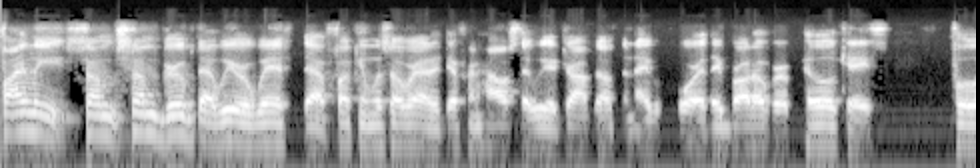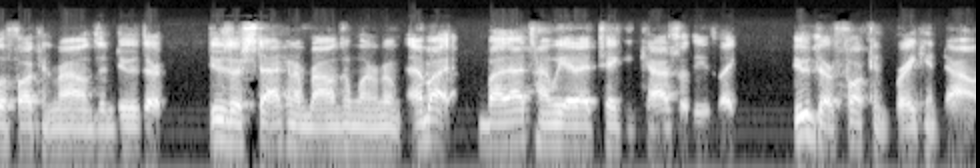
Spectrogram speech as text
finally, some some group that we were with that fucking was over at a different house that we had dropped out the night before. They brought over a pillowcase full of fucking rounds, and dudes are dudes are stacking up rounds in one room. And by by that time, we had taken casualties. Like dudes are fucking breaking down.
